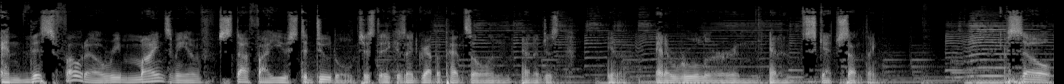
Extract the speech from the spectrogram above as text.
And this photo reminds me of stuff I used to doodle, just because I'd grab a pencil and kind of just, you know, and a ruler and kind of sketch something. So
